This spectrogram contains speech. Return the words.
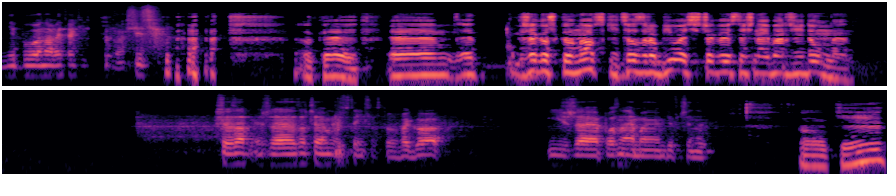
nie było nawet jakichś trudności. Okej. Okay. Grzegorz Klonowski, co zrobiłeś, z czego jesteś najbardziej dumny? Że, za, że zacząłem grać tenisa stołowego i że poznałem moją dziewczynę. Okej. Okay.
